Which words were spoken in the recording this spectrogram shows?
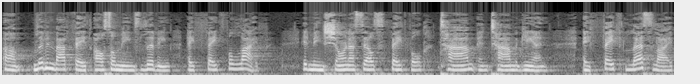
Um, living by faith also means living a faithful life. It means showing ourselves faithful time and time again. A faithless life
